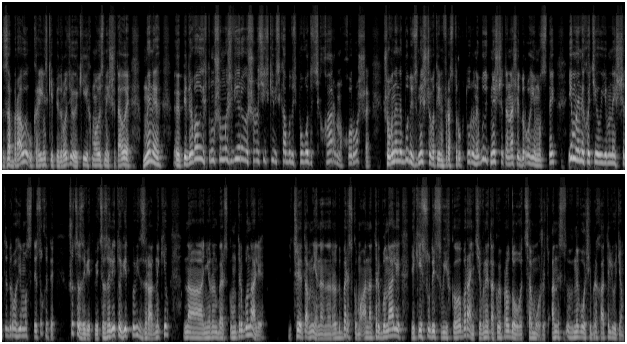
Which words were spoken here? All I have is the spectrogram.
забрали українські підрозділи, які їх мали знищити. Але ми не е, підривали їх, тому що ми ж вірили, що російські війська будуть поводитися гарно, хороше, що вони не будуть знищувати інфраструктуру, не будуть нищити наші дороги і мости. І ми не хотіли їм нищити дороги і мости. Слухайте, що це за відповідь? Це взагалі то відповідь зрадників на Нюрнберзькому трибуналі. Чи там ні, не на Нюрнберзькому, а на трибуналі, який судить своїх колаборантів. Вони так виправдовуватися можуть, а не не в очі брехати людям.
